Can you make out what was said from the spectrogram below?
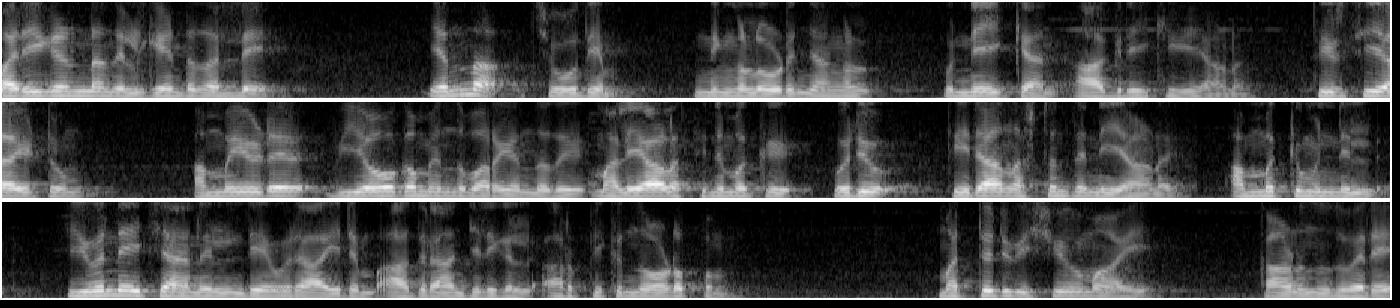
പരിഗണന നൽകേണ്ടതല്ലേ? എന്ന ചോദ്യം നിങ്ങളോട് ഞങ്ങൾ ഉന്നയിക്കാൻ ആഗ്രഹിക്കുകയാണ്. തീർച്ചയായിട്ടും അമ്മയുടെ വിയോഗം എന്ന് പറയുന്നത് മലയാള സിനിമയ്ക്ക് ഒരു തീരാനഷ്ടം തന്നെയാണ്. അമ്മയ്ക്ക് മുന്നിൽ യു എൻ ഐ ചാനലിന്റെ ഒരായിരം ആദരാഞ്ജലികൾ അർപ്പിക്കുന്നതോടൊപ്പം മറ്റൊരു വിഷയവുമായി കാണുന്നതുവരെ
